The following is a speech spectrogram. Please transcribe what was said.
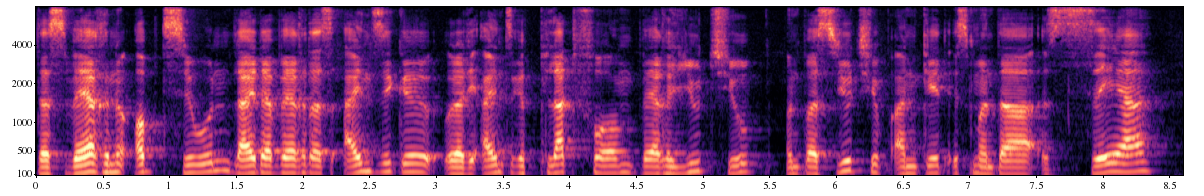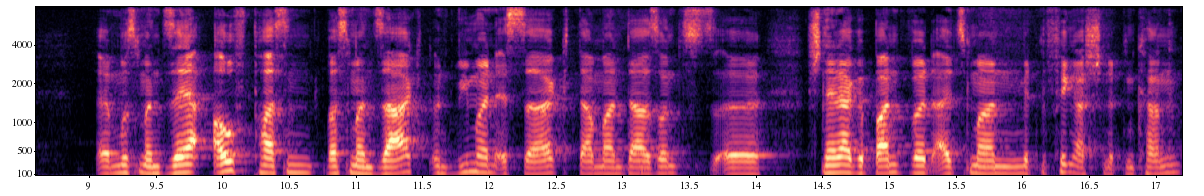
das wäre eine Option. Leider wäre das einzige oder die einzige Plattform wäre YouTube. Und was YouTube angeht, ist man da sehr, äh, muss man sehr aufpassen, was man sagt und wie man es sagt, da man da sonst äh, schneller gebannt wird, als man mit dem Finger schnippen kann.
